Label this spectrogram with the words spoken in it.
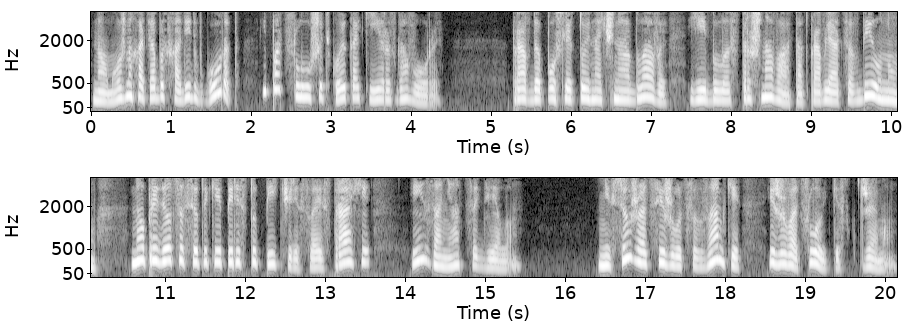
но можно хотя бы сходить в город и подслушать кое-какие разговоры. Правда, после той ночной облавы ей было страшновато отправляться в Биунум, но придется все-таки переступить через свои страхи и заняться делом. Не все же отсиживаться в замке и жевать слойки с джемом.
